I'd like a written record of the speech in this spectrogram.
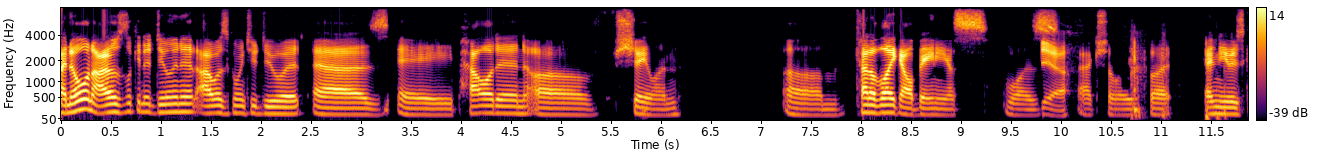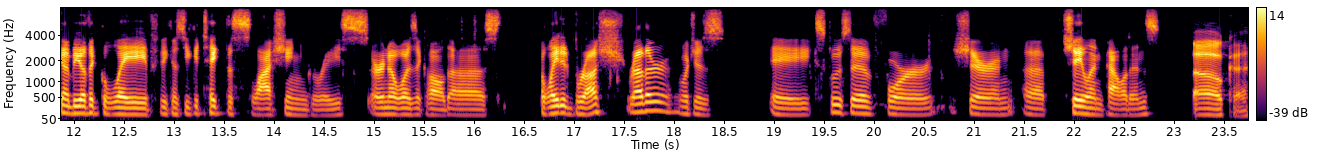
I know when I was looking at doing it, I was going to do it as a paladin of Shelyn. Um, kind of like Albanius was, Yeah. actually, but and he was going to be with a glaive because you could take the slashing grace, or no, what is it called? Uh, bladed brush, rather, which is a exclusive for Sharon, uh, Shelyn paladins, Oh, okay.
